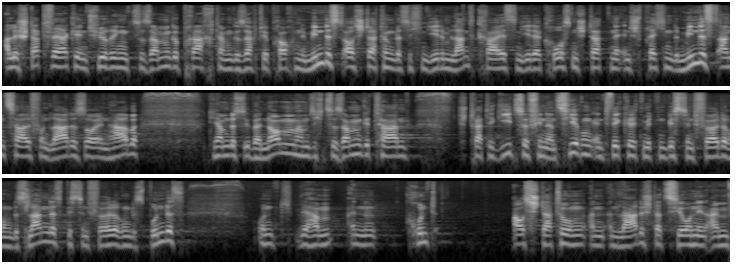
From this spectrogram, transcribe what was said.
alle Stadtwerke in Thüringen zusammengebracht, haben gesagt, wir brauchen eine Mindestausstattung, dass ich in jedem Landkreis, in jeder großen Stadt eine entsprechende Mindestanzahl von Ladesäulen habe. Die haben das übernommen, haben sich zusammengetan, Strategie zur Finanzierung entwickelt mit ein bisschen Förderung des Landes, ein bisschen Förderung des Bundes. Und wir haben eine Grund Ausstattung an, an, Ladestationen in einem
